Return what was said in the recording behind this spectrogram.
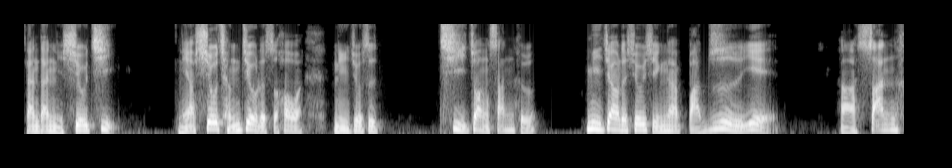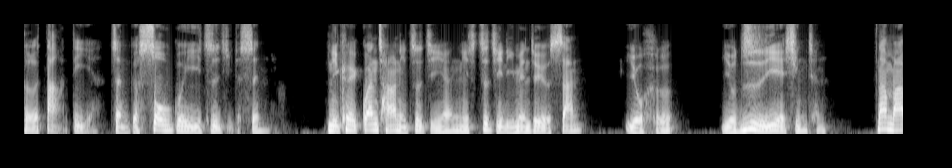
单单你修气，你要修成就的时候啊，你就是气壮山河。密教的修行啊，把日夜啊、山河大地啊，整个收归于自己的身。你可以观察你自己呀，你自己里面就有山，有河，有日夜星辰。那么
